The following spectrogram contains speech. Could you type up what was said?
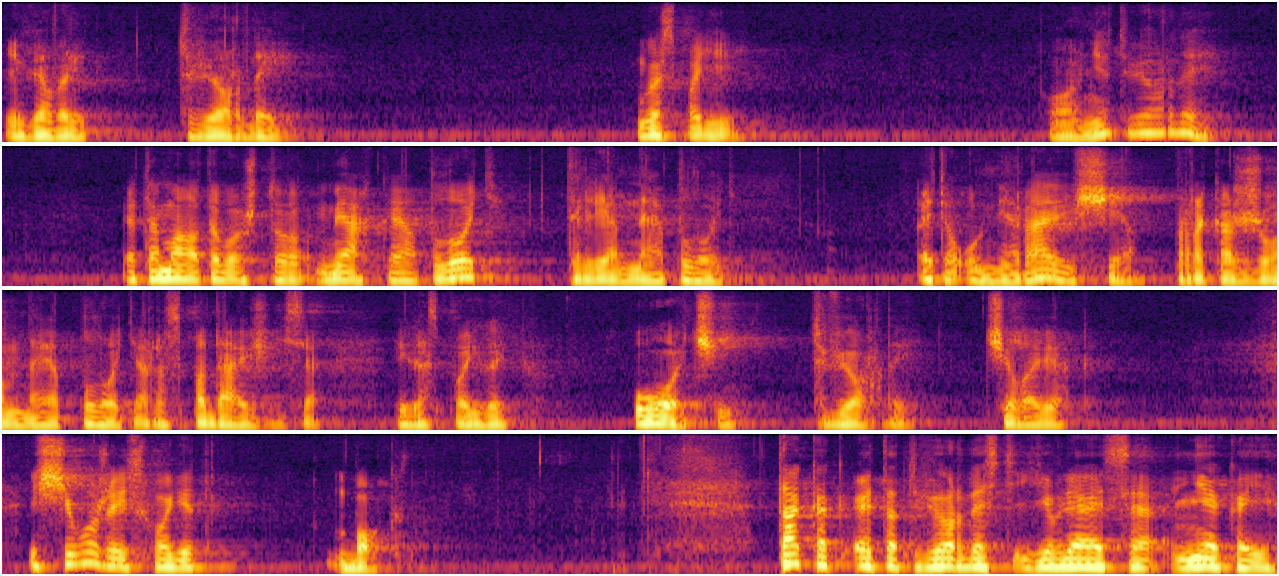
и говорит «твердый». Господи, он не твердый. Это мало того, что мягкая плоть, тленная плоть, это умирающая, прокаженная плоть, распадающаяся. И Господь говорит, очень твердый человек. Из чего же исходит Бог? Так как эта твердость является некой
